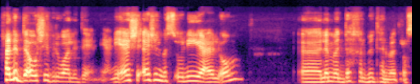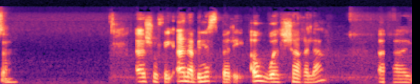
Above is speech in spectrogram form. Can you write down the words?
خلينا نبدأ أول شيء بالوالدين. يعني إيش إيش المسؤولية على الأم؟ آه، لما تدخل بنتها المدرسة آه، شوفي أنا بالنسبة لي أول شغلة آه،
